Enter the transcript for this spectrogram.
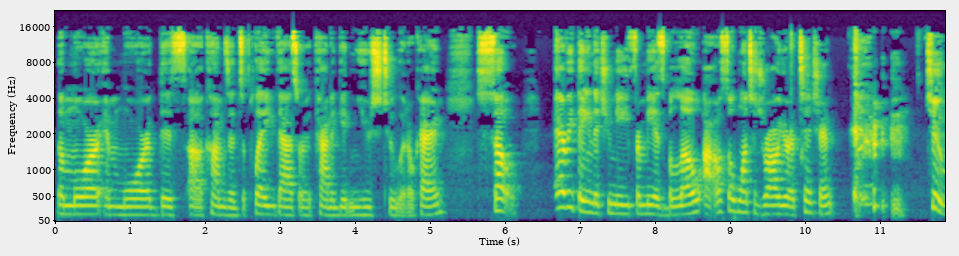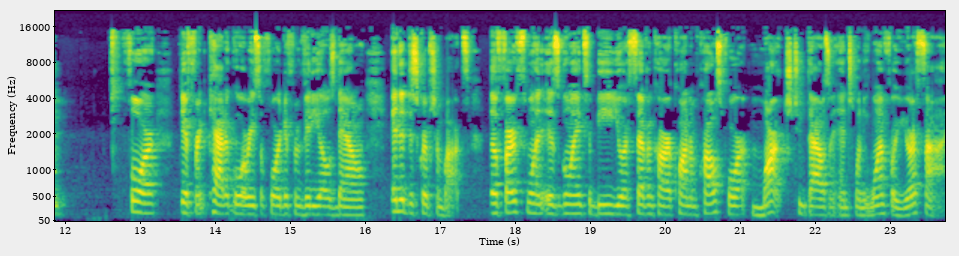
the more and more this uh, comes into play. You guys are kind of getting used to it, okay? So everything that you need from me is below. I also want to draw your attention to four different categories or four different videos down in the description box. The first one is going to be your seven card quantum cross for March 2021 for your sign.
